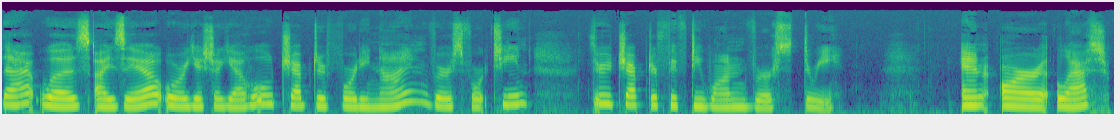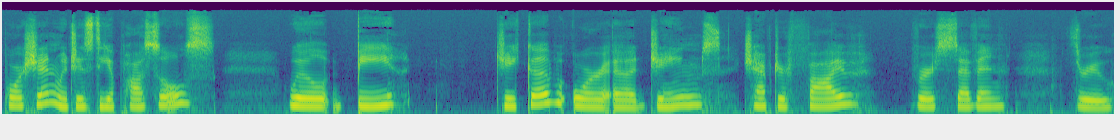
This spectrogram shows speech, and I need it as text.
That was Isaiah or Yeshayahu chapter 49, verse 14 through chapter 51, verse 3. And our last portion, which is the apostles, will be Jacob or uh, James chapter 5, verse 7 through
